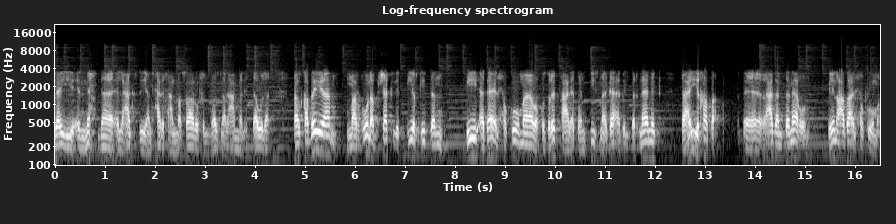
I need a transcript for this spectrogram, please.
زي إن إحنا العجز ينحرف عن مساره في الموازنة العامة للدولة. فالقضية مرهونة بشكل كبير جدا بأداء الحكومة وقدرتها على تنفيذ ما جاء بالبرنامج فاي خطأ آه، عدم تناغم بين أعضاء الحكومة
